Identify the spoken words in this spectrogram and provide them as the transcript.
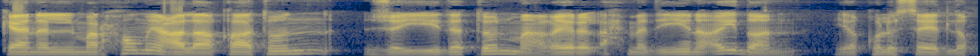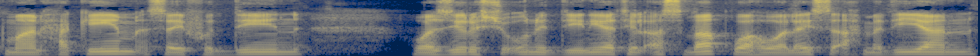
كان للمرحوم علاقات جيدة مع غير الأحمديين أيضا يقول السيد لقمان حكيم سيف الدين وزير الشؤون الدينية الأسبق وهو ليس أحمديا.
